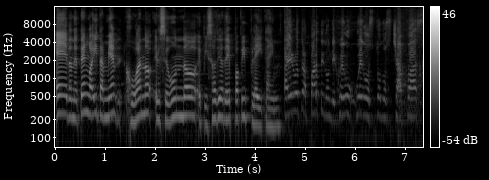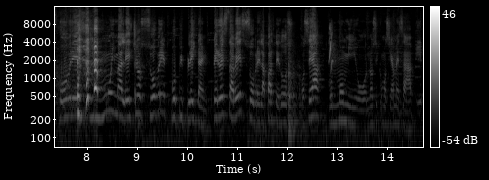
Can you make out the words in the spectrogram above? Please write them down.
eh, donde tengo ahí también jugando el segundo episodio de Poppy Playtime. Hay otra parte donde juego juegos todos chafas, pobres y muy mal hechos sobre Poppy Playtime, pero esta vez sobre la parte 2, o sea, con Mommy o no sé cómo se llama esa eh,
